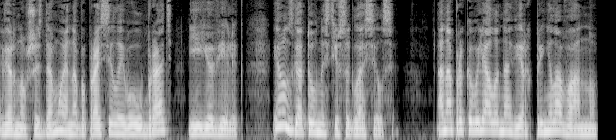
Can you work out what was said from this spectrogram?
Вернувшись домой, она попросила его убрать ее велик, и он с готовностью согласился. Она проковыляла наверх, приняла ванну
